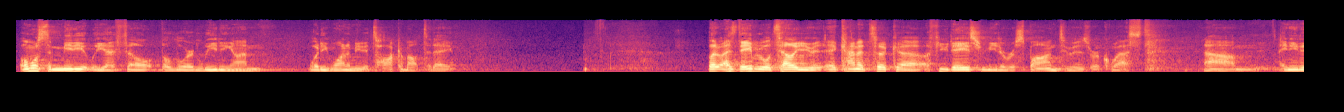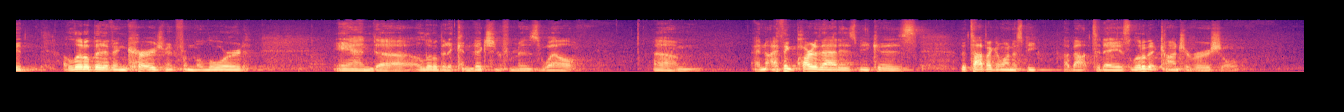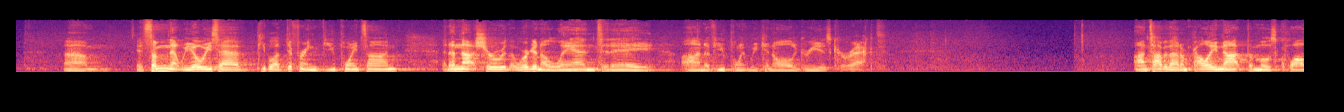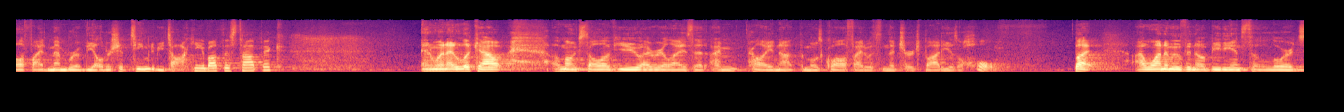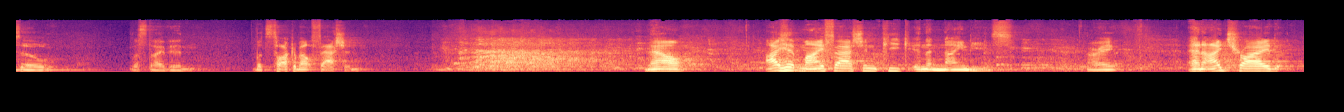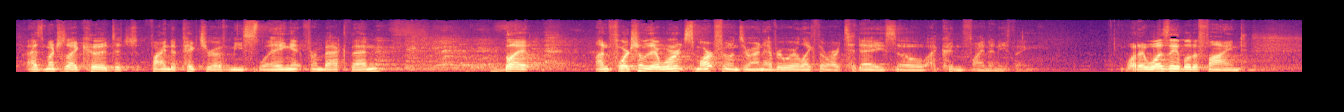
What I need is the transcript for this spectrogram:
almost immediately I felt the Lord leading on what he wanted me to talk about today. But as David will tell you, it, it kind of took a, a, few days for me to respond to his request. Um, I needed a little bit of encouragement from the Lord and uh, a little bit of conviction from him as well. Um, and I think part of that is because the topic I want to speak about today is a little bit controversial. Um, it's something that we always have, people have differing viewpoints on, and I'm not sure that we're going to land today on a viewpoint we can all agree is correct. On top of that, I'm probably not the most qualified member of the eldership team to be talking about this topic. And when I look out amongst all of you, I realize that I'm probably not the most qualified within the church body as a whole. But I want to move in obedience to the Lord, so let's dive in. Let's talk about fashion. now, I hit my fashion peak in the 90s, all right? And I tried as much as I could to find a picture of me slaying it from back then. But unfortunately, there weren't smartphones around everywhere like there are today, so I couldn't find anything. What I was able to find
